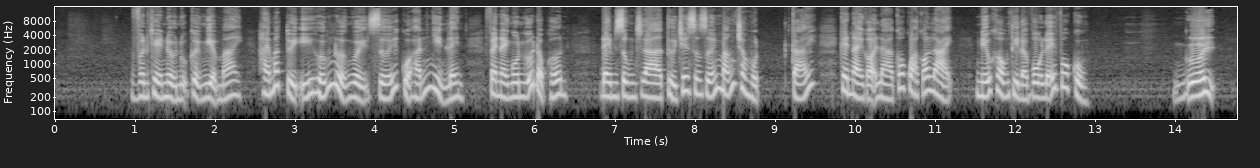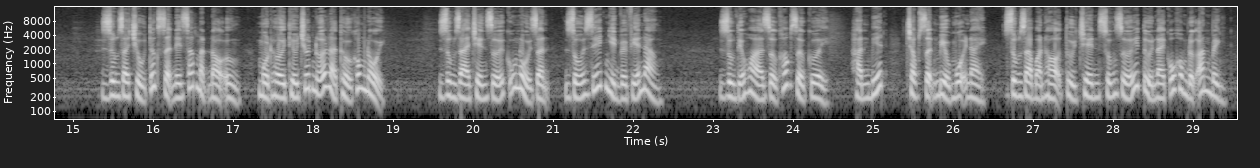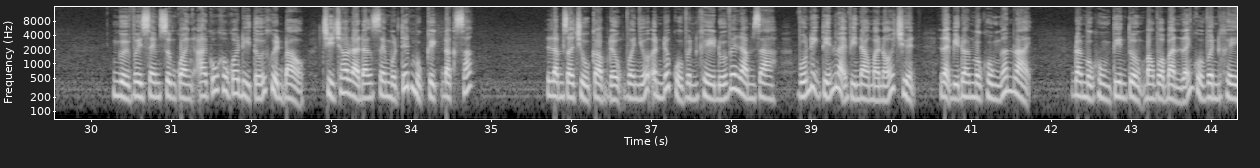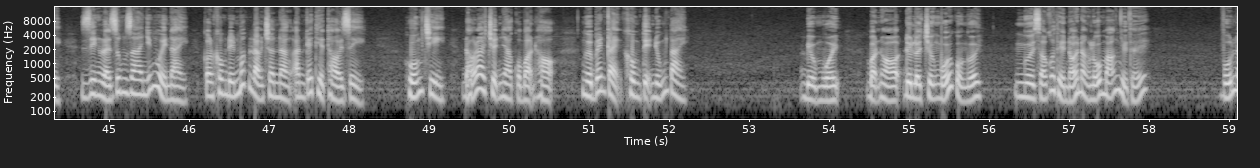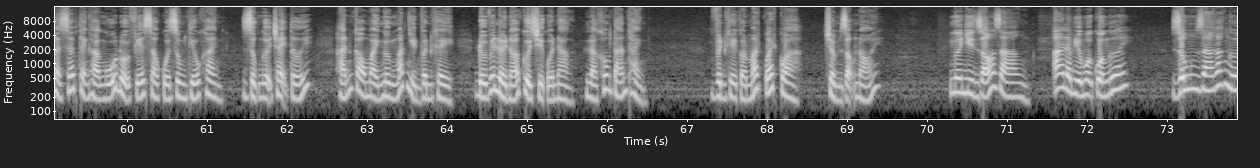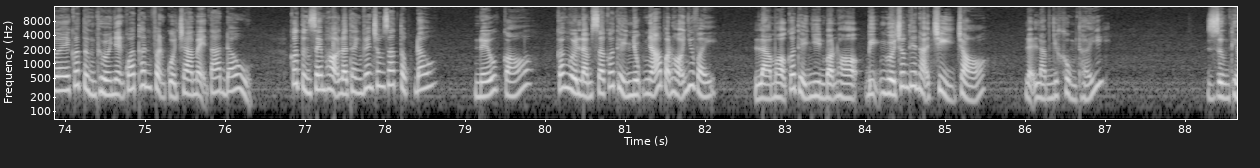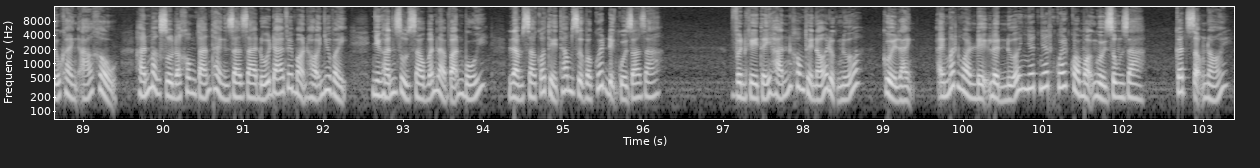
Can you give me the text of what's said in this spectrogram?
vân khê nở nụ cười mỉa mai, hai mắt tùy ý hướng nửa người dưới của hắn nhìn lên. Phe này ngôn ngữ độc hơn, đem dùng ra từ trên xuống dưới mắng cho một cái. Cái này gọi là có qua có lại nếu không thì là vô lễ vô cùng. Người dung gia chủ tức giận đến sắc mặt đỏ ửng một hơi thiếu chút nữa là thở không nổi. Dung gia trên dưới cũng nổi giận rối rít nhìn về phía nàng. Dung thiếu hòa giờ khóc giờ cười. Hắn biết chọc giận biểu muội này dung ra bọn họ từ trên xuống dưới từ nay cũng không được ăn bình. Người vây xem xung quanh ai cũng không có đi tới khuyên bảo chỉ cho là đang xem một tiết mục kịch đặc sắc. Làm gia chủ cảm động và nhớ ân đức của vân khê đối với làm gia vốn định tiến lại vì nàng mà nói chuyện lại bị đoàn mộc hùng ngăn lại. Đoàn mộc hùng tin tưởng bằng vào bản lãnh của vân khê riêng là dung ra những người này còn không đến mức làm cho nàng ăn cái thiệt thòi gì. Huống chi đó là chuyện nhà của bọn họ người bên cạnh không tiện nhúng tay. Biểu muội bọn họ đều là trường bối của ngươi. Người sao có thể nói nàng lỗ mãng như thế? Vốn là xếp thành hàng ngũ đội phía sau của dung thiếu khanh dục ngựa chạy tới. Hắn cau mày ngừng mắt nhìn vân khê đối với lời nói cử chỉ của nàng là không tán thành. Vân khê còn mắt quét qua trầm giọng nói người nhìn rõ ràng, ai là biểu mội của ngươi? Dung ra các ngươi có từng thừa nhận qua thân phận của cha mẹ ta đâu? Có từng xem họ là thành viên trong gia tộc đâu? Nếu có, các người làm sao có thể nhục nhã bọn họ như vậy? Làm họ có thể nhìn bọn họ bị người trong thiên hạ chỉ trỏ, lại làm như không thấy. Dương thiếu khanh á khẩu, hắn mặc dù đã không tán thành gia gia đối đãi với bọn họ như vậy, nhưng hắn dù sao vẫn là vãn bối, làm sao có thể tham dự vào quyết định của gia gia? Vân khê thấy hắn không thể nói được nữa, cười lạnh ánh mắt ngoan lệ lần nữa nhất nhất quét qua mọi người dung ra. Cất giọng nói.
